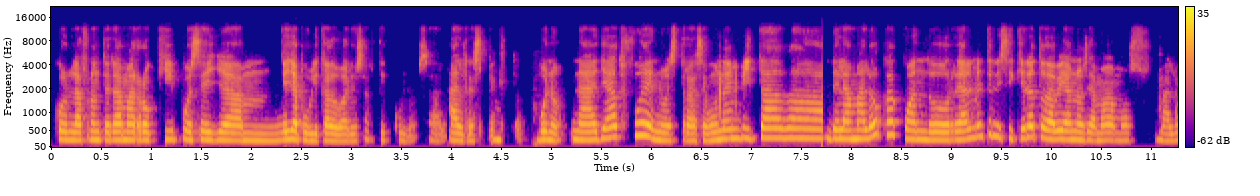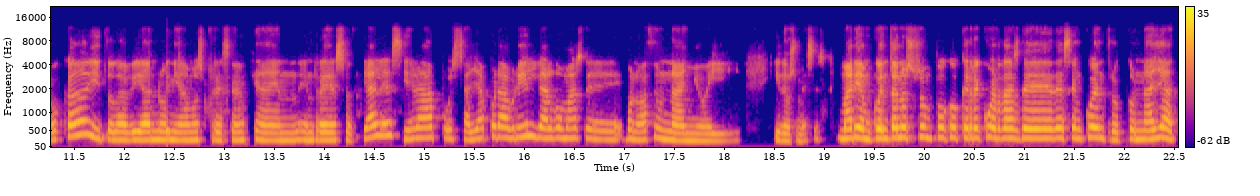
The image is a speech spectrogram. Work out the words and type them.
con la frontera marroquí, pues ella, mm, ella ha publicado varios artículos al, respecto. Bueno, Nayat fue nuestra segunda invitada de la Maloca cuando realmente ni siquiera todavía nos llamábamos Maloca y todavía no teníamos presencia en, redes sociales y era pues allá por abril de algo más de, bueno, hace un año y, dos meses. Mariam, cuéntanos un poco qué recuerdas de, de ese encuentro con Nayat.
